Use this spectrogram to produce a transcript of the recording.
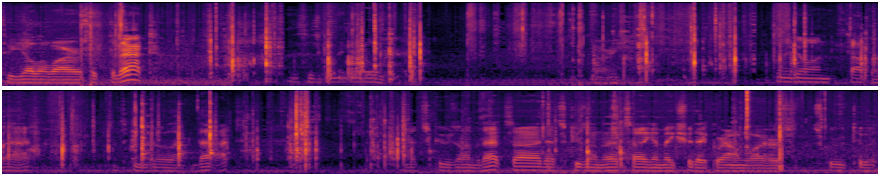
Two yellow wires hooked to that. This is going to go, sorry, going to go on top of that. It's going to go like that. That screws onto that side, that screws onto that side. Going to make sure that ground wire is screwed to it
